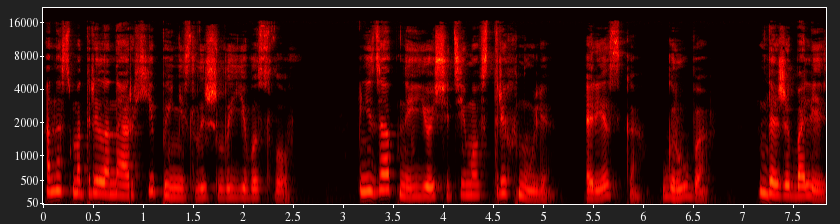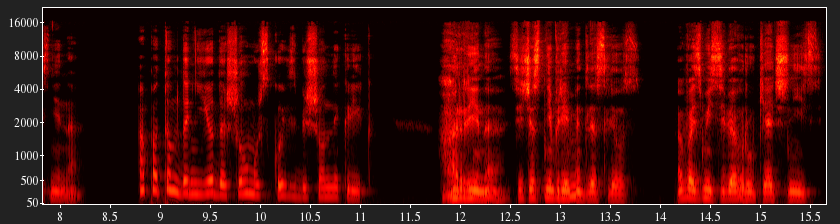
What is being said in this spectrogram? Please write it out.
Она смотрела на Архипа и не слышала его слов. Внезапно ее ощутимо встряхнули. Резко, грубо, даже болезненно а потом до нее дошел мужской взбешенный крик. «Арина, сейчас не время для слез. Возьми себя в руки, очнись.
